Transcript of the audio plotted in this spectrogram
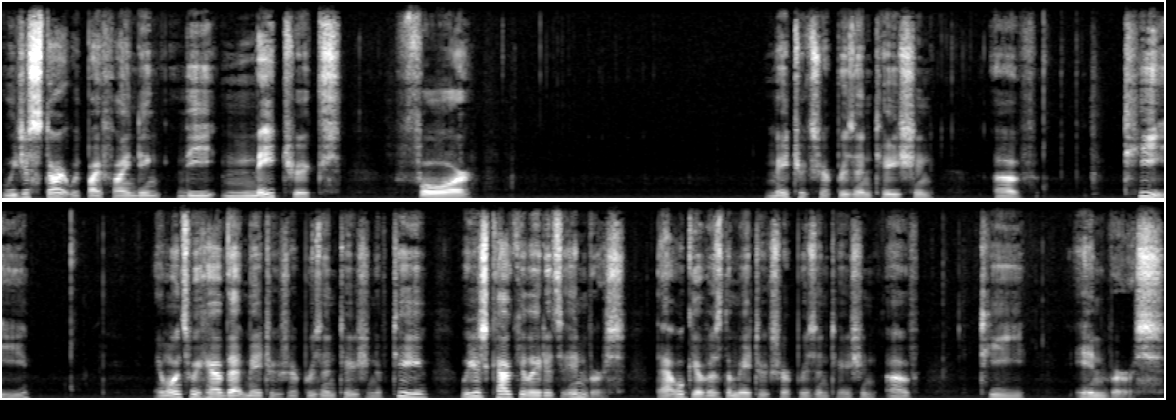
we just start with by finding the matrix for matrix representation of T. And once we have that matrix representation of T, we just calculate its inverse. That will give us the matrix representation of T inverse.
